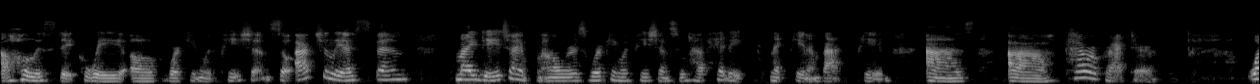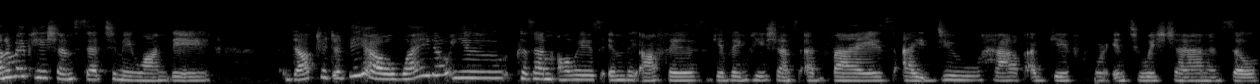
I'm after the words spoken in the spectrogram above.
a holistic way of working with patients. So actually I spend my daytime hours working with patients who have headache, neck pain, and back pain as a chiropractor. One of my patients said to me one day, Dr. Davia, why don't you? Because I'm always in the office giving patients advice. I do have a gift for intuition. And so,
